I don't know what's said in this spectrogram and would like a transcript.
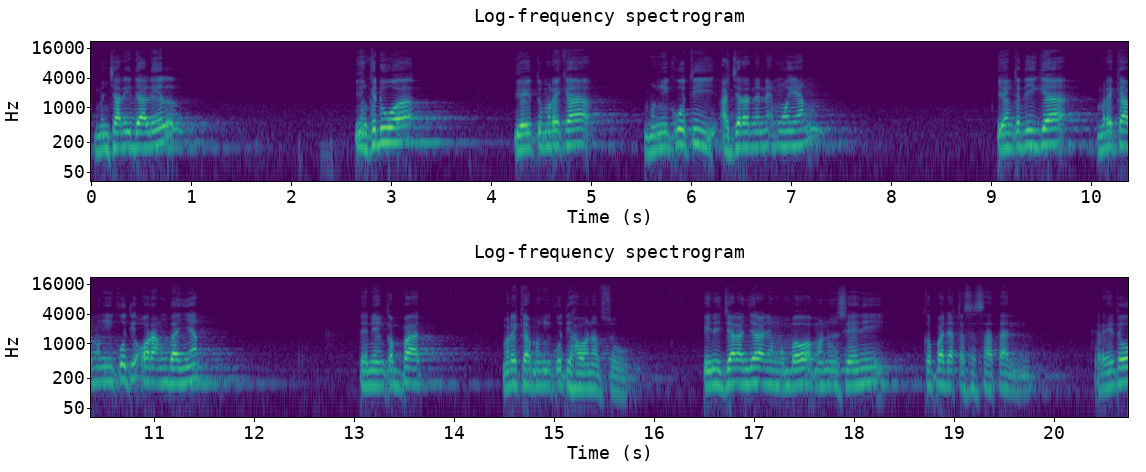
mencari dalil. Yang kedua, yaitu mereka mengikuti ajaran nenek moyang. Yang ketiga, mereka mengikuti orang banyak. Dan yang keempat, mereka mengikuti hawa nafsu. Ini jalan-jalan yang membawa manusia ini kepada kesesatan. Karena itu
